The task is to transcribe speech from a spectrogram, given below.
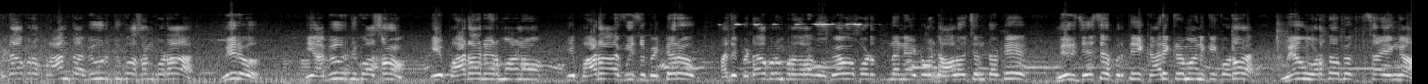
పిఠాపురం ప్రాంత అభివృద్ధి కోసం కూడా మీరు ఈ అభివృద్ధి కోసం ఈ పాడా నిర్మాణం ఈ పాడా ఆఫీసు పెట్టారు. అది పిఠాపురం ప్రజలకు ఉపయోగపడుతుందనేటువంటి ఆలోచనతో మీరు చేసే ప్రతి కార్యక్రమానికి కూడా మేము వృతాభక్తి సాయంగా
